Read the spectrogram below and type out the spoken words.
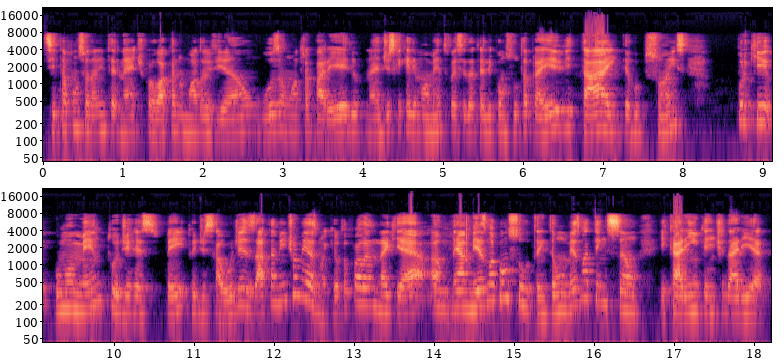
Se está funcionando a internet, coloca no modo avião, usa um outro aparelho, né? Diz que aquele momento vai ser da teleconsulta para evitar interrupções, porque o momento de respeito e de saúde é exatamente o mesmo. Aqui eu estou falando, né, que é a, é a mesma consulta. Então, a mesma atenção e carinho que a gente daria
